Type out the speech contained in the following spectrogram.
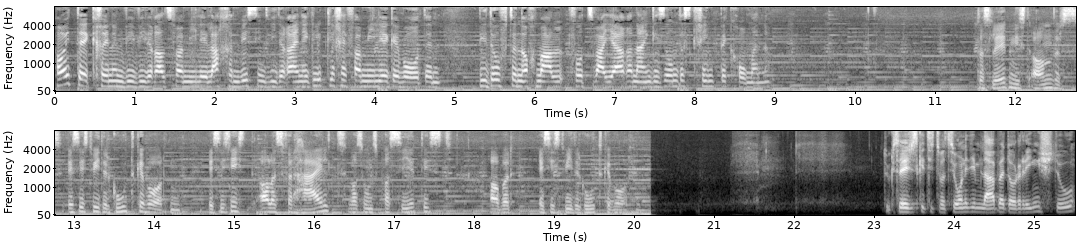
Heute können wir wieder als Familie lachen. Wir sind wieder eine glückliche Familie geworden. Wir durften noch mal vor zwei Jahren ein gesundes Kind bekommen. Das Leben ist anders. Es ist wieder gut geworden. Es ist nicht alles verheilt, was uns passiert ist, aber es ist wieder gut geworden. Du siehst, es gibt Situationen in deinem Leben, da ringst du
